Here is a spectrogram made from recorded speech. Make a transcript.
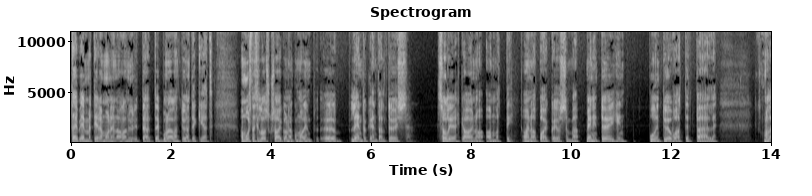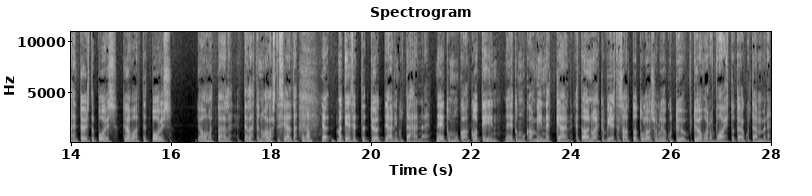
tai en mä tiedä, monen alan yrittäjät tai monen alan työntekijät. Mä muistan silloin joskus aikoinaan, kun mä olin ö, lentokentällä töissä. Se oli ehkä ainoa ammatti, ainoa paikka, jossa mä menin töihin, puin työvaatteet päälle. Kun mä lähdin töistä pois, työvaatteet pois ja omat päälle, ettei lähtenyt alasti sieltä. Hyvä. Ja mä tiesin, että työt jää niin kuin tähän näin. Ne ei tule mukaan kotiin, ne ei tule mukaan minnekään. Että ainoa ehkä viesti saattoi tulla, jos ollut joku työ, työvuoron vaihto tai joku tämmöinen.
